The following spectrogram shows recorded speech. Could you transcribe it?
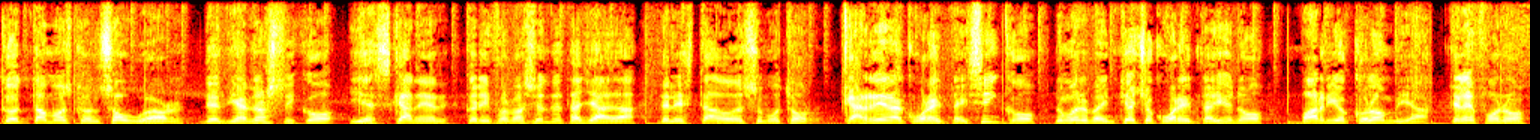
Contamos con software de diagnóstico y escáner con información detallada del estado de su motor. Carrera 45, número 2841, Barrio Colombia. Teléfono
